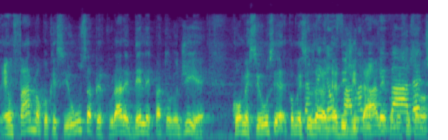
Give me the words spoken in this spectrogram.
è un farmaco che si usa per curare delle patologie, come si usa, come si usa la, la digitale, come si usano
